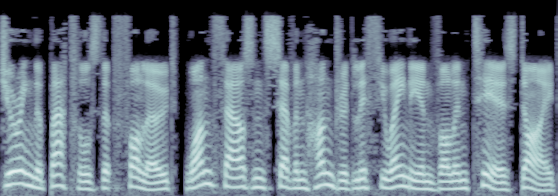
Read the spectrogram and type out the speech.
During the battles that followed, 1,700 Lithuanian volunteers died,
